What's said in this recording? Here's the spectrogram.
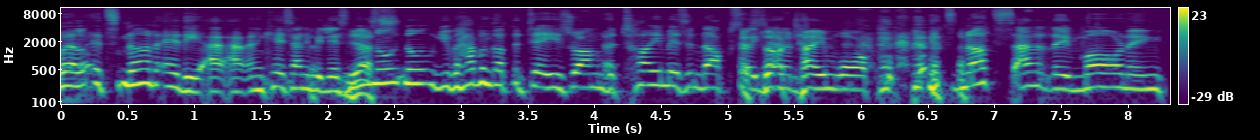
Well, it's not Eddie. Uh, uh, in case anybody listens, Yes. no, no, no, you haven't got the days wrong. The time isn't upside It's down. not time warp. it's not Saturday morning,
